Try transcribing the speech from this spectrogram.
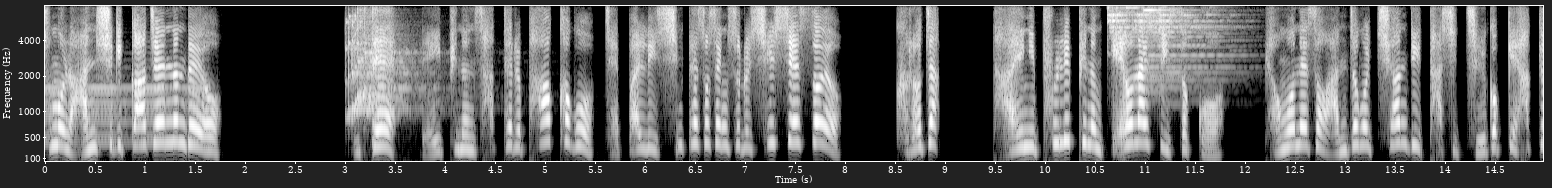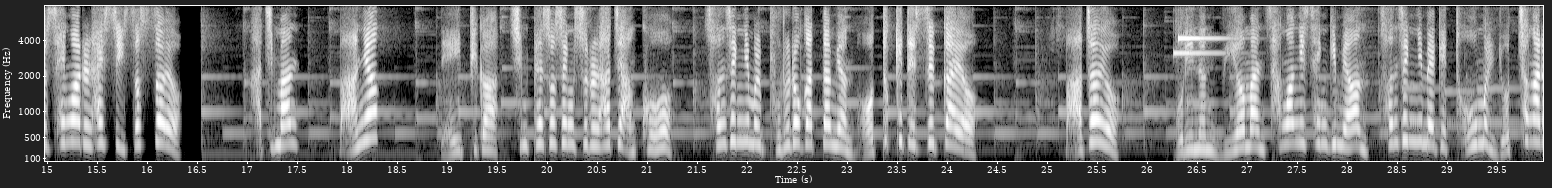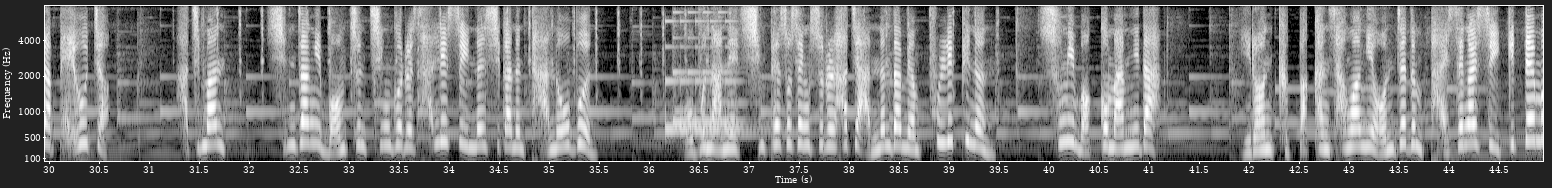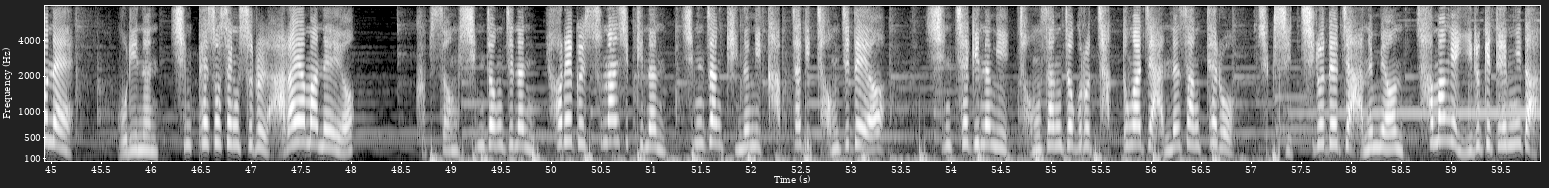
숨을 안 쉬기까지 했는데요. 이때 네이피는 사태를 파악하고 재빨리 심폐소생술을 실시했어요. 그러자 다행히 풀리피는 깨어날 수 있었고 병원에서 안정을 취한 뒤 다시 즐겁게 학교 생활을 할 수 있었어요. 하지만 만약 네이피가 심폐소생술을 하지 않고 선생님을 부르러 갔다면 어떻게 됐을까요? 맞아요. 우리는 위험한 상황이 생기면 선생님에게 도움을 요청하라 배우죠. 하지만 심장이 멈춘 친구를 살릴 수 있는 시간은 단 5분. 5분 안에 심폐소생술을 하지 않는다면 풀리피는 숨이 먹고 맙니다. 이런 급박한 상황이 언제든 발생할 수 있기 때문에 우리는 심폐소생술을 알아야만 해요. 급성 심정지는 혈액을 순환시키는 심장 기능이 갑자기 정지되어 신체 기능이 정상적으로 작동하지 않는 상태로 즉시 치료되지 않으면 사망에 이르게 됩니다.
